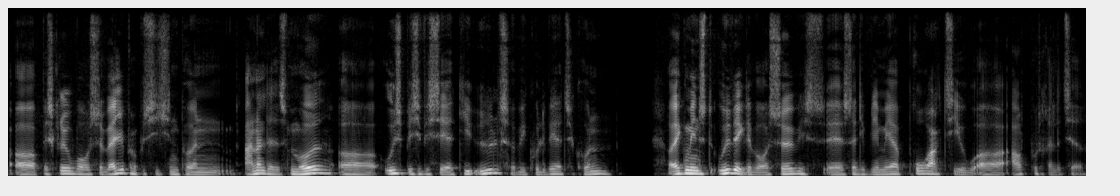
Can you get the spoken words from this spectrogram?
og beskrive vores value proposition på en anderledes måde, og udspecificere de ydelser, vi kunne levere til kunden og ikke mindst udvikle vores service, øh, så de bliver mere proaktive og output-relateret.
